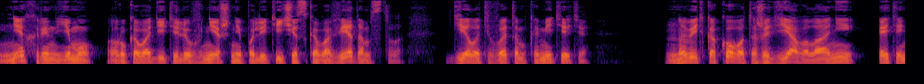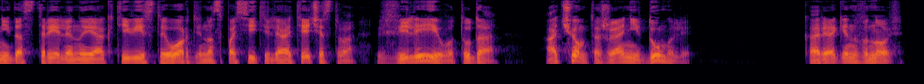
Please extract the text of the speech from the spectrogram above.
Не хрен ему, руководителю внешнеполитического ведомства, делать в этом комитете. Но ведь какого-то же дьявола они, эти недостреленные активисты Ордена Спасителя Отечества, ввели его туда. О чем-то же они думали. Корягин вновь,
